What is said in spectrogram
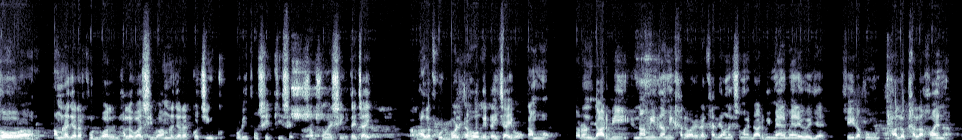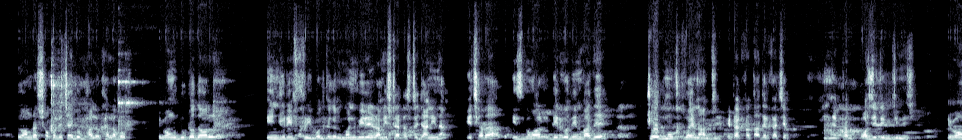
দেখো আমরা যারা ফুটবল ভালোবাসি বা আমরা যারা কোচিং করি তো শিখি সবসময় শিখতে চাই। ভালো ফুটবলটা হোক, এটাই চাইব, কাম্য। কারণ ডার্বি, নামি দামি খেলোয়াড়েরা খেলে অনেক সময় ডার্বি ম্যারে ম্যারে হয়ে যায়। সেই রকম ভালো খেলা হয় না। তো আমরা সকলে চাইব ভালো খেলা হোক এবং দুটো দল ইনজুরি ফ্রি বলতে গেলে। মনবীরের আমি স্ট্যাটাসটা জানি না। এছাড়া ইস্টবেঙ্গল দীর্ঘদিন বাদে চোট মুক্ত হয়ে নামছে। এটা একটা তাদের কাছে একটা পজিটিভ জিনিস। এবং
